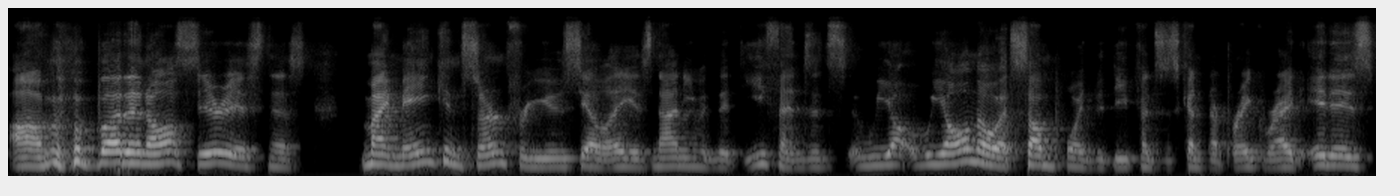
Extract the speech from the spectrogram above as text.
Um, but in all seriousness, my main concern for UCLA is not even the defense. It's we we all know at some point the defense is going to break right. It is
